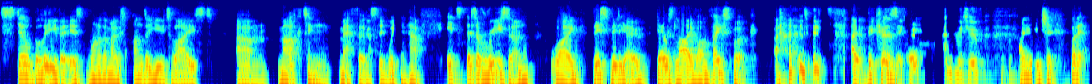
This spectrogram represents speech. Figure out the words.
still believe it is one of the most underutilized um, marketing methods yeah. that we can have. It's there's a reason why this video goes live on Facebook, and it's uh, because it, and YouTube and YouTube, but it,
